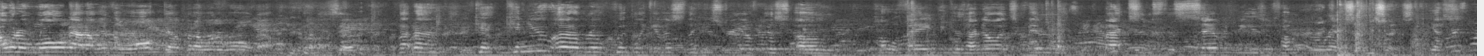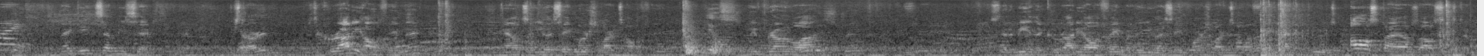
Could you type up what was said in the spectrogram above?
I would have rolled out. I wouldn't have walked out, but I would have rolled out. So, but uh, can, can you uh, real quickly give us the history of this um, Hall of Fame? Because I know it's been back since the 70s, if I'm correct. 1976. Yes. 1976. We started. It was the Karate Hall of Fame then. Now it's the USA Martial Arts Hall of Fame. Yes. We've grown a lot. Instead of being the Karate Hall of Fame or the USA Martial Arts Hall of Fame, that includes all styles, all systems,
